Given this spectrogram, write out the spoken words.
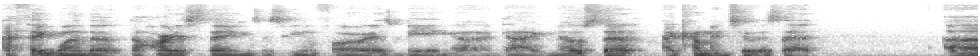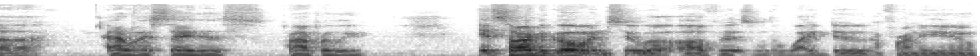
I think one of the, the hardest things is even far as being uh, diagnosed that I come into is that uh, how do I say this properly? It's hard to go into an office with a white dude in front of you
